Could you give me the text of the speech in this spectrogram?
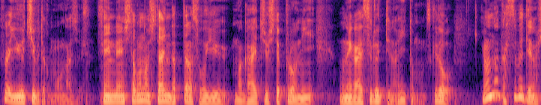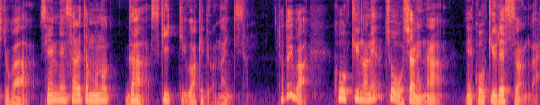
それは YouTube とかも同じです。洗練したものをしたいんだったらそういう、まあ、外注してプロにお願いするっていうのはいいと思うんですけど、世の中全ての人が洗練されたものが好きっていうわけではないんですよ。例えば、高級なね、超おしゃれな、ね、高級レストランが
